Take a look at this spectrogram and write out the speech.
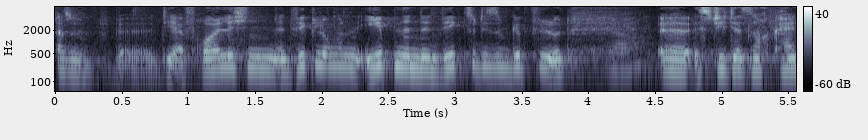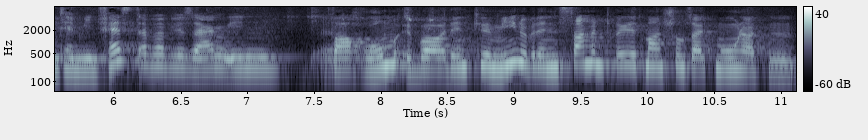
also äh, die erfreulichen Entwicklungen ebnen den Weg zu diesem Gipfel. Und, ja. äh, es steht jetzt noch kein Termin fest, aber wir sagen Ihnen. Äh Warum? Über den Termin, über den Summit redet man schon seit Monaten.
